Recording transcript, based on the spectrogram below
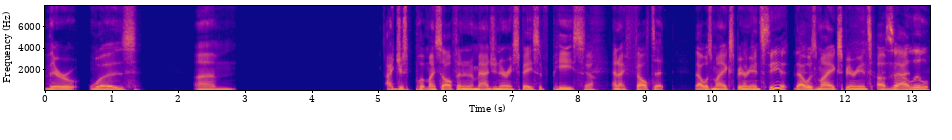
There was, um, I just put myself in an imaginary space of peace Yeah. and I felt it. That was my I could experience. see it. That was my experience I of saw that. a little.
